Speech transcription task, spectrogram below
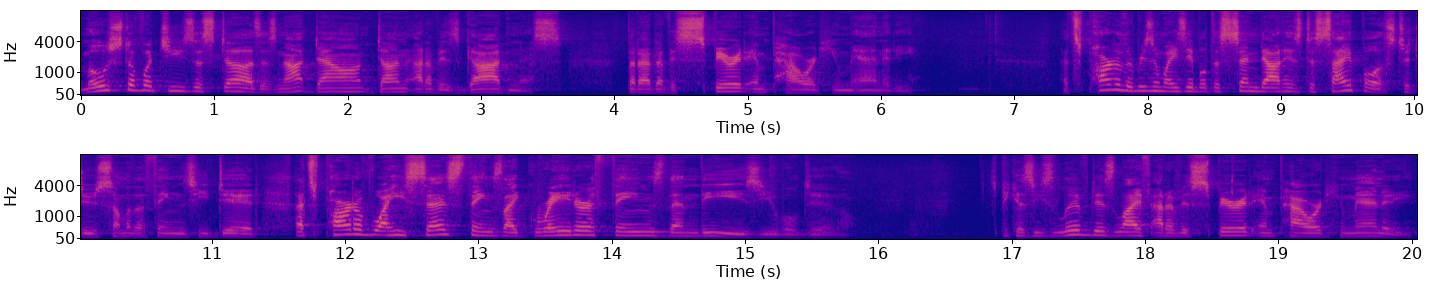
Most of what Jesus does is not down, done out of his godness, but out of his spirit empowered humanity. That's part of the reason why he's able to send out his disciples to do some of the things he did. That's part of why he says things like, Greater things than these you will do. It's because he's lived his life out of his spirit empowered humanity.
